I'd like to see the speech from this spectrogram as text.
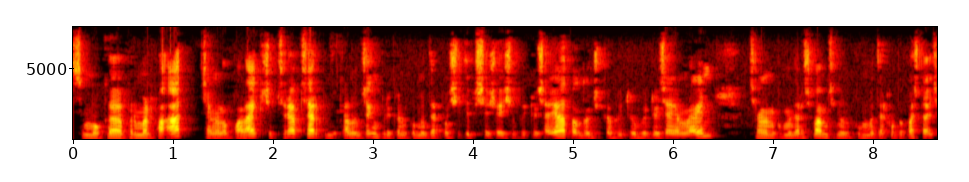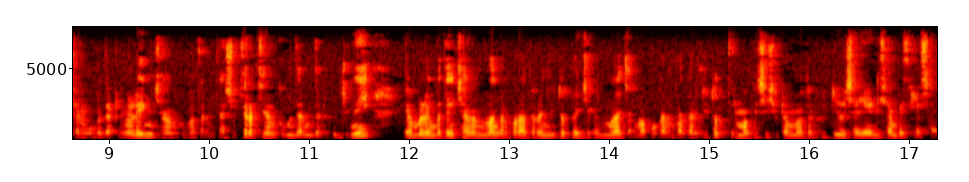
Semoga bermanfaat. Jangan lupa like, subscribe, share, bunyikan lonceng, berikan komentar positif sesuai isu video saya. Tonton juga video-video saya yang lain. Jangan komentar spam, jangan komentar copy paste, jangan komentar dengan link, jangan komentar minta subscribe, jangan komentar minta dikunjungi. Yang paling penting jangan melanggar peraturan YouTube dan jangan mengajak melakukan pelanggaran YouTube. Terima kasih sudah menonton video saya ini sampai selesai.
